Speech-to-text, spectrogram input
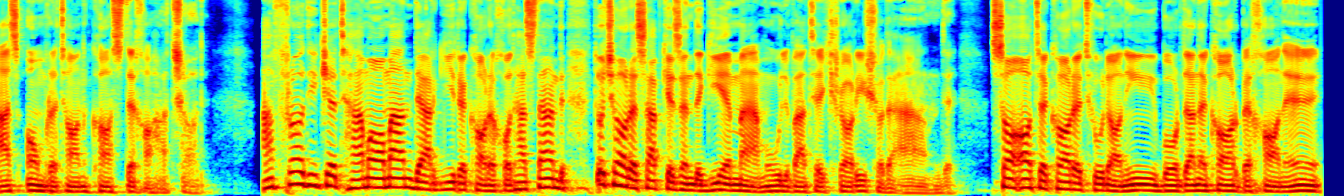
از عمرتان کاسته خواهد شد. افرادی که تماما درگیر کار خود هستند دچار سبک زندگی معمول و تکراری شده اند. ساعات کار طولانی، بردن کار به خانه،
